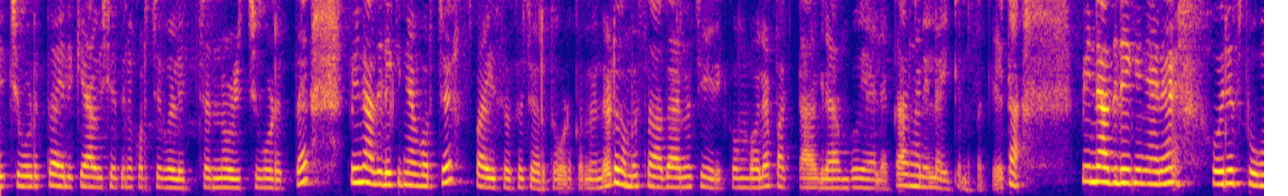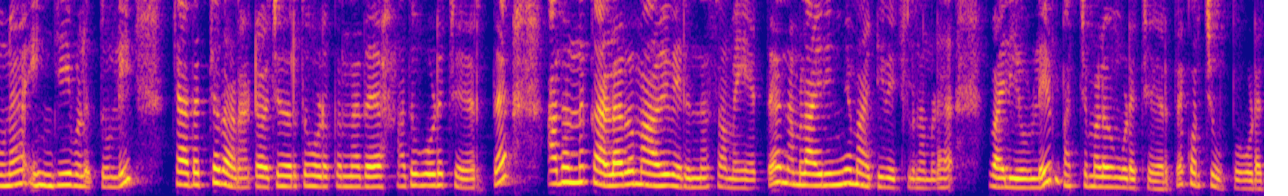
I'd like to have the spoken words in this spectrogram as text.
വെച്ച് കൊടുത്ത് അതിലേക്ക് ആവശ്യത്തിന് കുറച്ച് വെളിച്ചെണ്ണ ഒഴിച്ച് കൊടുത്ത് പിന്നെ അതിലേക്ക് ഞാൻ കുറച്ച് സ്പൈസസ് ചേർത്ത് കൊടുക്കുന്നുണ്ട് കേട്ടോ. നമ്മൾ സാധാരണ ചേരിക്കും പോലെ പട്ട ഗ്രാമ്പു ഏലക്ക അങ്ങനെയുള്ള ഐറ്റംസൊക്കെ കേട്ടോ. പിന്നെ അതിലേക്ക് ഞാൻ ഒരു സ്പൂണ് ഇഞ്ചി വെളുത്തുള്ളി ചതച്ചതാണ് കേട്ടോ ചേർത്ത് കൊടുക്കുന്നത്. അതുകൂടെ ചേർത്ത് അതൊന്ന് കളറ് മാറി വരുന്ന സമയത്ത് നമ്മൾ അരിഞ്ഞ് മാറ്റി വെച്ചിട്ടുള്ള നമ്മുടെ വലിയ ഉള്ളിയും പച്ചമുളകും കൂടെ ചേർത്ത് കുറച്ച് ഉപ്പ് കൂടെ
